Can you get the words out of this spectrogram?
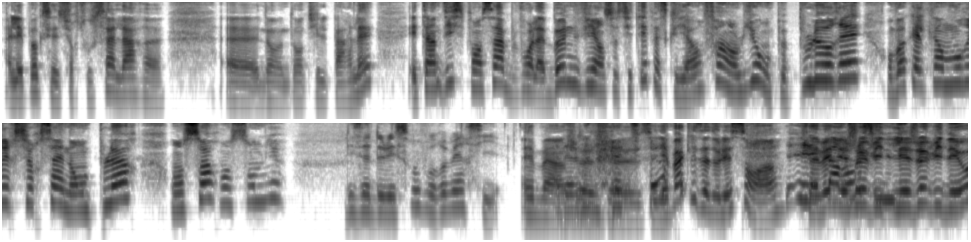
à l'époque, c'est surtout ça l'art dont, dont il parlait, est indispensable pour la bonne vie en société parce qu'il y a enfin un lieu où on peut pleurer. On voit quelqu'un mourir sur scène, on pleure, on sort, on sent mieux. Les adolescents vous remercient. Eh ben, il n'y a pas que les adolescents. Hein. Vous les savez, les jeux, vi- les jeux vidéo,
